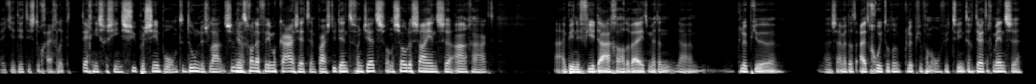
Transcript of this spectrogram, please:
weet je, dit is toch eigenlijk technisch gezien super simpel om te doen. Dus laat, zullen we ja. het gewoon even in elkaar zetten. Een paar studenten van Jets van de Soda Science uh, aangehaakt. Nou, en binnen vier dagen hadden wij het met een, nou, een clubje, uh, zijn we dat uitgegroeid tot een clubje van ongeveer 20, 30 mensen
